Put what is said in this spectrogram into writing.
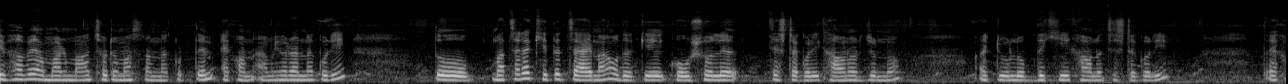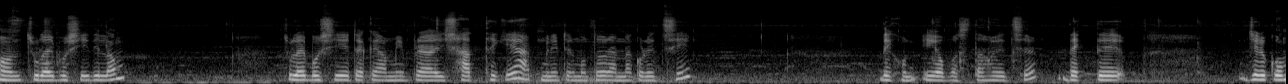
এভাবে আমার মা ছোট মাছ রান্না করতেন, এখন আমিও রান্না করি। তো বাচ্চারা খেতে চায় না, ওদেরকে কৌশলে চেষ্টা করি খাওয়ানোর জন্য। একটু লোভ দেখিয়ে খাওয়ানোর চেষ্টা করি। তো এখন চুলায় বসিয়ে দিলাম। চুলায় বসিয়ে এটাকে আমি প্রায় সাত থেকে আট মিনিটের মতো রান্না করেছি। দেখুন, এই অবস্থা হয়েছে। দেখতে যেরকম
